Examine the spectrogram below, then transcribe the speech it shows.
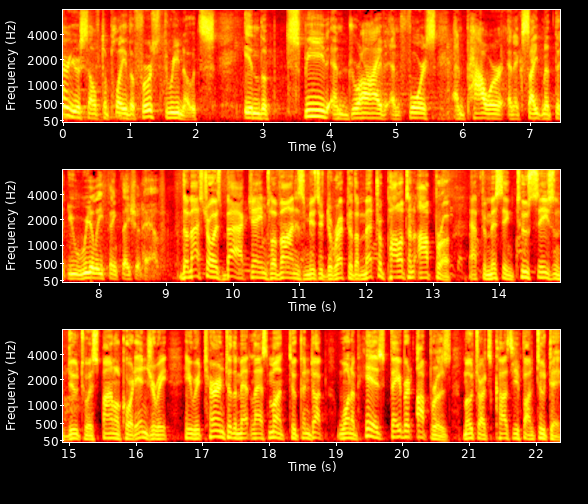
Dare yourself to play the first three notes in the speed and drive and force and power and excitement that you really think they should have. The maestro is back. James Levine is the music director of the Metropolitan Opera. After missing two seasons due to a spinal cord injury, he returned to the Met last month to conduct one of his favorite operas, Mozart's Così fan tutte.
